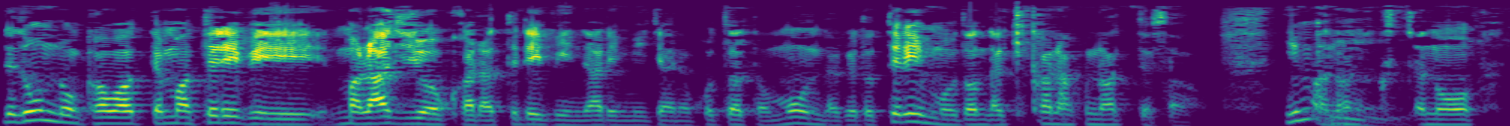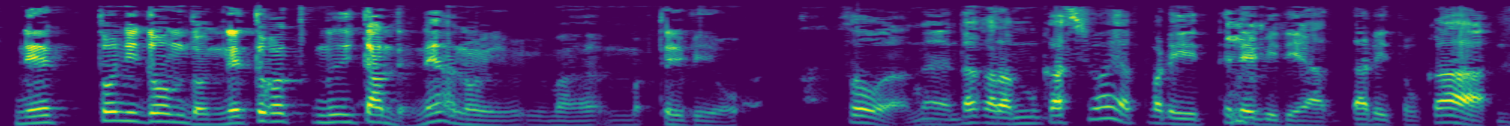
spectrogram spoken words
で、どんどん変わって、まあテレビ、まあラジオからテレビになりみたいなことだと思うんだけど、テレビもどんどん聞かなくなってさ、今なんか、うんあの、ネットにどんどん、ネットが抜いたんだよね、あの、今、まテレビを。そうだね。だから昔はやっぱりテレビであったりとか、うん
